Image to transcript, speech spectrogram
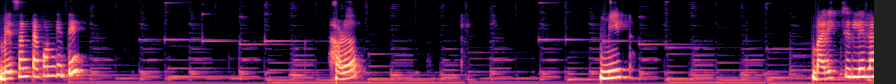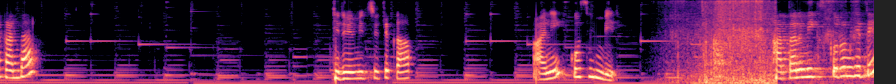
बेसन टाकून घेते. हळद. मीठ. बारीक चिरलेला कांदा. हिरवे मिरचीचे काप. आणि कोथिंबीर हाताने मिक्स करून घेते.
